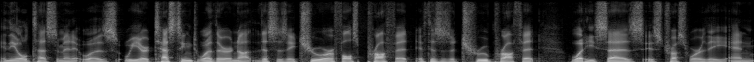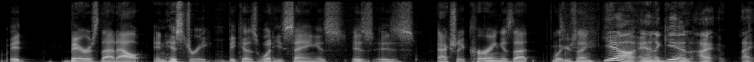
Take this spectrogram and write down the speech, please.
in the Old Testament it was we are testing whether or not this is a true or a false prophet. If this is a true prophet, what he says is trustworthy and it bears that out in history because what he's saying is is is actually occurring. Is that what you're saying? Yeah, and again, I, I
